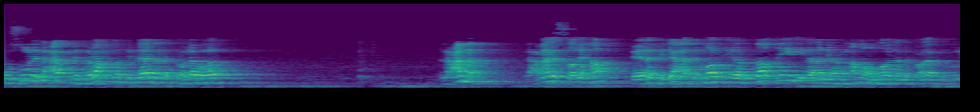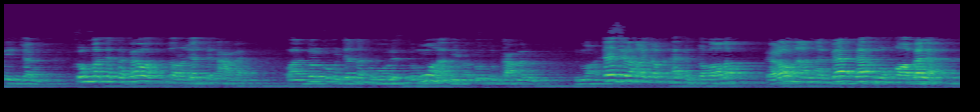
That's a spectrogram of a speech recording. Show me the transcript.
وصول العبد لرحمة الله جل وعلا هو العمل. الأعمال الصالحة هي التي جعلت المرء يرتقي إلى أن يرحمه الله جل وعلا بدخوله الجنه ثم تتفاوت الدرجات في الأعمال. وأن تلكم الجنة وورثتموها بما كنتم تعملون. المعتزلة أيضا من أهل الضلالة يرون أن الباء باء مقابلة.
